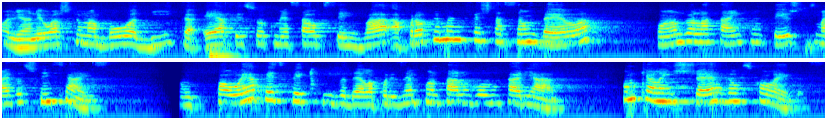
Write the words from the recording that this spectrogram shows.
Olha, eu acho que uma boa dica é a pessoa começar a observar a própria manifestação dela quando ela está em contextos mais assistenciais. Então, qual é a perspectiva dela, por exemplo, quando está no voluntariado? Como que ela enxerga os colegas?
